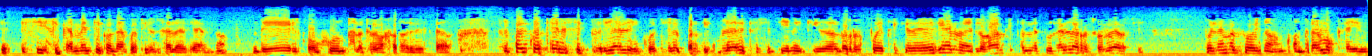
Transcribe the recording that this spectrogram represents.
específicamente con la cuestión salarial, ¿no? Del conjunto de los trabajadores del Estado. Después cuestiones sectoriales y cuestiones particulares que se tienen que ir dando respuesta y que deberían en los ámbitos naturales resolverse. El problema es que hoy nos encontramos que hay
